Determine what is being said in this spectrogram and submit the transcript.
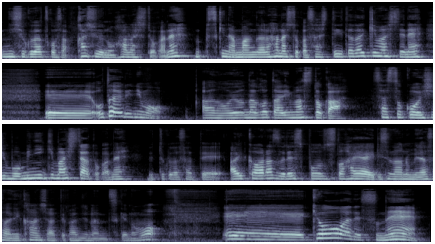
西食達子さん、歌手の話とかね、好きな漫画の話とかさせていただきましてね、えー、お便りにも、あの、読んだことありますとか、早速美味しんぼ見に行きましたとかね、言ってくださって、相変わらずレスポンスと早いリスナーの皆さんに感謝って感じなんですけども、えー、今日はですね、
